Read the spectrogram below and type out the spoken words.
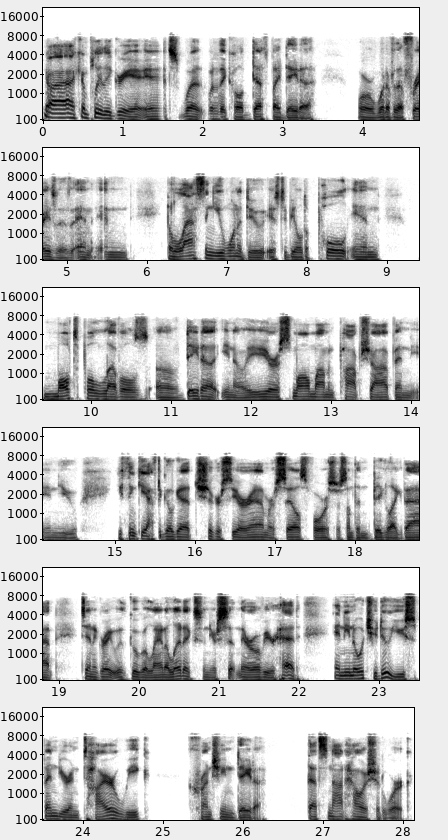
No, I completely agree. It's what what they call death by data, or whatever the phrase is, and and the last thing you want to do is to be able to pull in multiple levels of data. You know, you're a small mom and pop shop and, and you, you think you have to go get Sugar CRM or Salesforce or something big like that to integrate with Google Analytics and you're sitting there over your head. And you know what you do? You spend your entire week crunching data. That's not how it should work.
